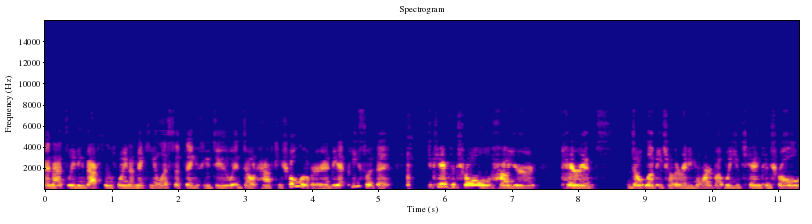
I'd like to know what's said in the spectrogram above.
And that's leading back to the point of making a list of things you do and don't have control over and be at peace with it. You can't control how your parents don't love each other anymore, but what you can control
